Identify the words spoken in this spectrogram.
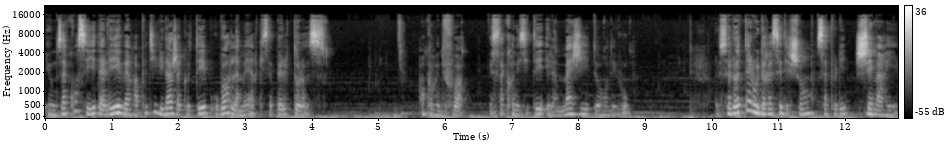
et on nous a conseillé d'aller vers un petit village à côté au bord de la mer qui s'appelle Tolos. Encore une fois, les synchronicités et la magie étaient au rendez-vous. Le seul hôtel où il restait des chambres s'appelait Chez Marie.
